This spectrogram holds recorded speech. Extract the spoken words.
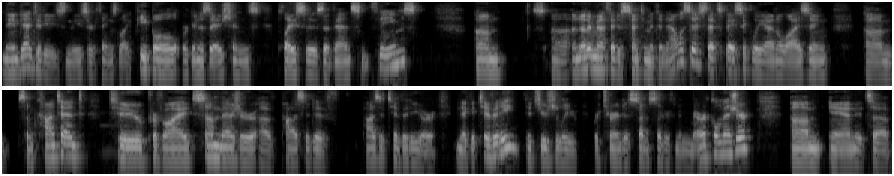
named entities, and these are things like people, organizations, places, events, and themes. Um, uh, another method is sentiment analysis. That's basically analyzing um, some content to provide some measure of positive positivity or negativity. It's usually returned as some sort of numerical measure, um, and it's a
